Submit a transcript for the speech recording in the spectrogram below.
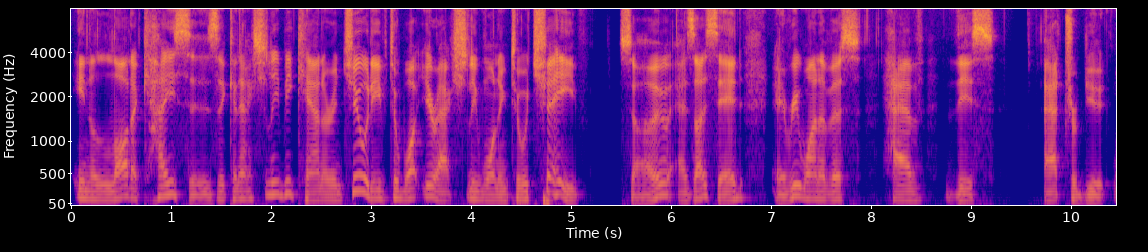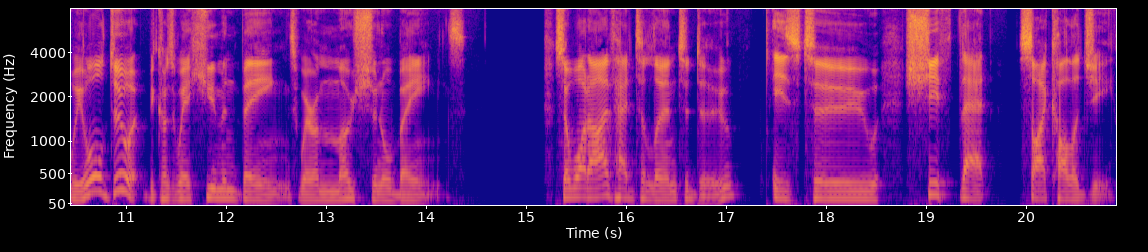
in a lot of cases, it can actually be counterintuitive to what you're actually wanting to achieve. So, as I said, every one of us have this attribute. We all do it because we're human beings, we're emotional beings. So, what I've had to learn to do is to shift that psychology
